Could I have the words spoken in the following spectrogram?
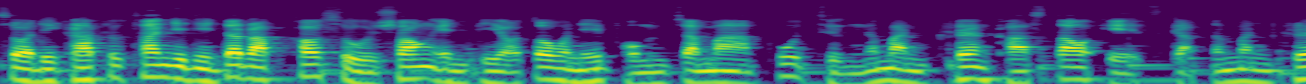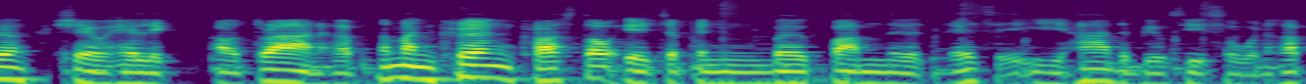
สวัสดีครับทุกท่านยินดีต้อนรับเข้าสู่ช่อง NP Auto วันนี้ผมจะมาพูดถึงน้ำมันเครื่อง Crystal Edge กับน้ำมันเครื่อง Shell Helix Ultra นะครับ น้ำมันเครื่อง Crystal Edge จะเป็นเบอร์ความหนืด SAE 5W40 นะครับ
